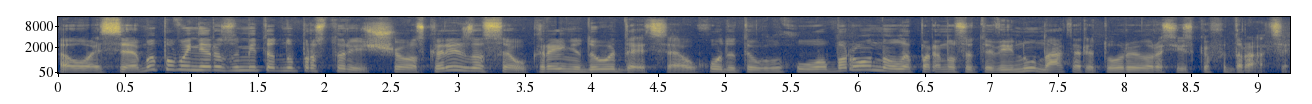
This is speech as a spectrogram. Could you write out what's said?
Ось ми повинні розуміти одну просту річ, що скоріш за все Україні доведеться уходити в глуху оборону, але переносити війну на територію Російської Федерації.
